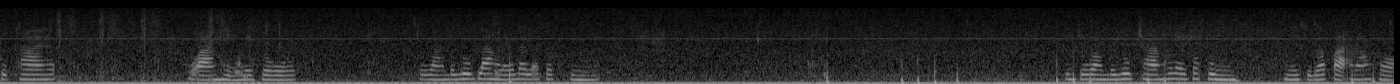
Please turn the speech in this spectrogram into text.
สุดท้ายครับ วางหินในโซจะวางเป็นรูปร่างอะไรได้แล้วแต่คุณคุณจะวางเป็นรูปช้างก็ได้ถ้าคุณมีศิลปะมากพอา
